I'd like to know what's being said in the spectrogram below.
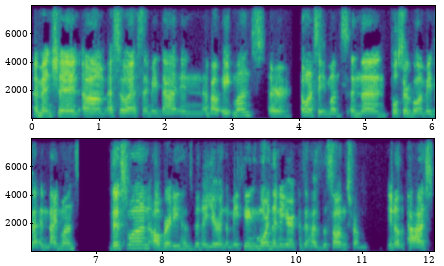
I mentioned, um, SOS, I made that in about eight months, or I want to say eight months. And then Full Circle, I made that in nine months. This one already has been a year in the making, more than a year because it has the songs from, you know, the past.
